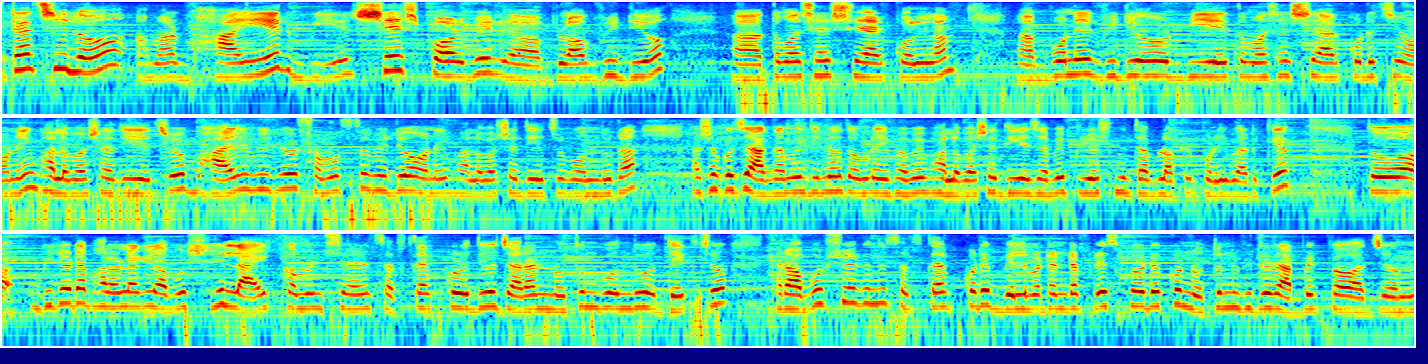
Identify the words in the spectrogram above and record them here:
এটা ছিল আমার ভাইয়ের বিয়ের শেষ পর্বের ব্লগ ভিডিও তোমার সাথে শেয়ার করলাম। বোনের ভিডিওর বিয়ে তোমার সাথে শেয়ার করেছি, অনেক ভালোবাসা দিয়েছ। ভাইয়ের ভিডিওর সমস্ত ভিডিও অনেক ভালোবাসা দিয়েছ বন্ধুরা। আশা করছি আগামী দিনেও তোমরা এইভাবে ভালোবাসা দিয়ে যাবে প্রিয়স্মিতা ব্লকের পরিবারকে। তো, ভিডিওটা ভালো লাগলে অবশ্যই লাইক কমেন্ট শেয়ার সাবস্ক্রাইব করে দিও। যারা নতুন বন্ধু দেখছ, তারা অবশ্যই কিন্তু সাবস্ক্রাইব করে বেল বাটনটা প্রেস করে রেখো নতুন ভিডিওর আপডেট পাওয়ার জন্য।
